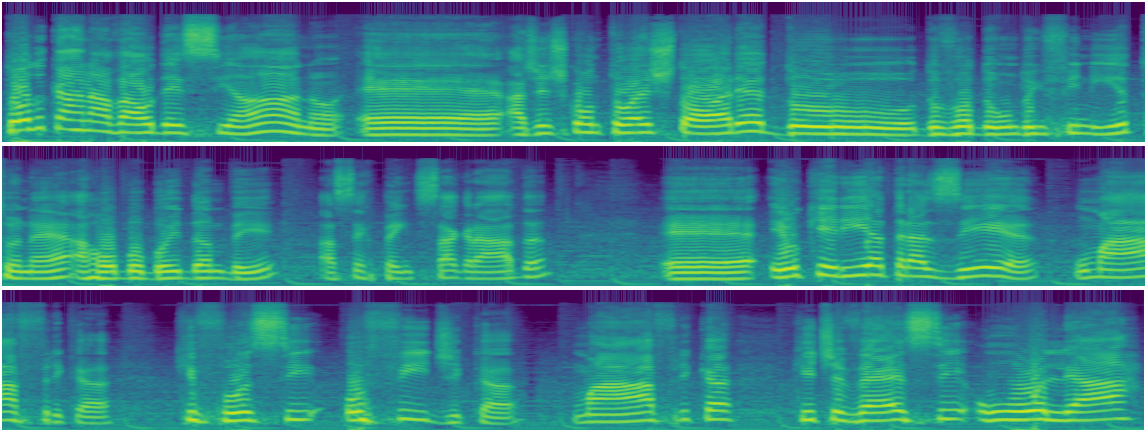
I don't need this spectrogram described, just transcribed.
Todo carnaval desse ano, é, a gente contou a história do, do Vodum do Infinito, né? A Roboboidambê, a serpente sagrada. É, eu queria trazer uma África que fosse ofídica, uma África que tivesse um olhar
